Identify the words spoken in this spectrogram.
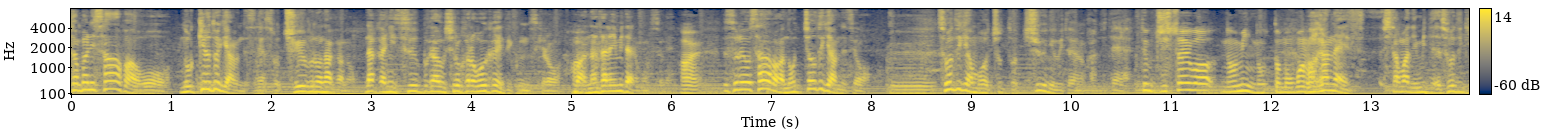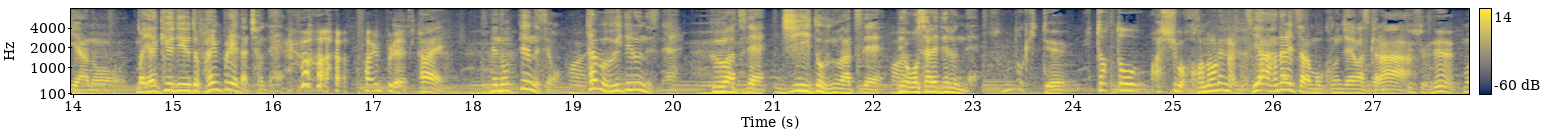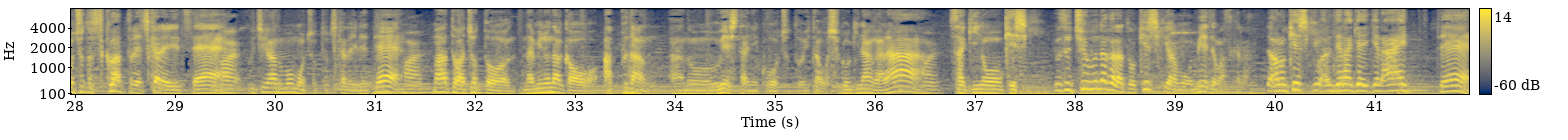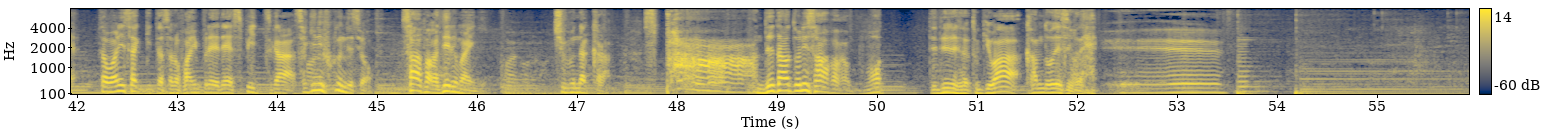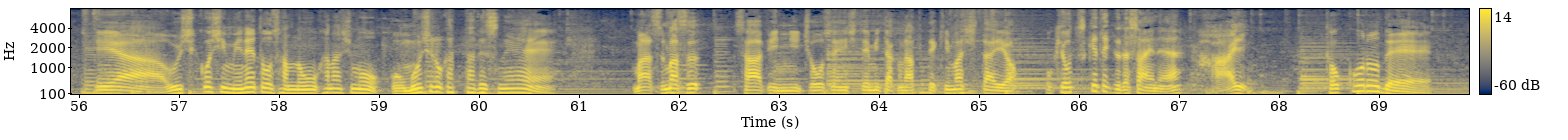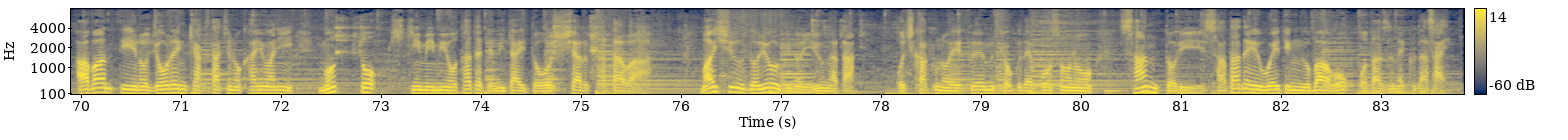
たまにサーファーを乗っける時あるんですねそのチューブの中の。中にスープが後ろから追いかけていくんですけど、まあ雪崩みたいなもんですよね。はい。でそれをサーファーが乗っちゃう時あるんですよ。その時はもうちょっと宙に浮いたような感じででも実際は波に乗ったまま分かんないです。下まで見てその時あの、まあ、野球でいうとファインプレーになっちゃうんで。ファインプレー。はい。で乗ってるんですよ、はい。多分浮いてるんですね。風圧で。G と風圧で、はい。で押されてるんで。その時って板と足は離れないんですいかや離れてたらもう転んじゃいますから。ですよね。もうちょっとスクワットで力入れてて、はい。内側のももをちょっと力入れて、はい。まあ、あとはちょっと波の中をアップダウンあの上下にこうちょっと板をしごきながら、はい。先の景色。要するにチューブの中だと景色がもう見えてますから。であの景色まで出なきゃいけないってたまにさっき言ったそのファインプレーでスピッツが先に吹くんですよ、サーファーが出る前に。はいはいチューブの中から。スパーン出た後にサーファーがボッて出てきた時は感動ですよね。へいやー牛越峰統さんのお話も面白かったですね。ますますサーフィンに挑戦してみたくなってきましたよ。お気をつけてくださいね。はい。ところでアバンティの常連客たちの会話にもっと聞き耳を立ててみたいとおっしゃる方は毎週土曜日の夕方お近くの FM 局で放送のサントリーサタデーウェイティングバーをお尋ねください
